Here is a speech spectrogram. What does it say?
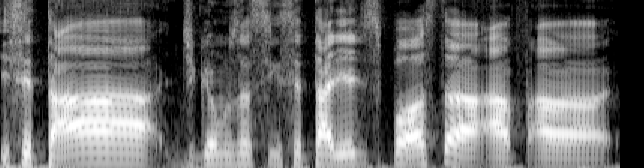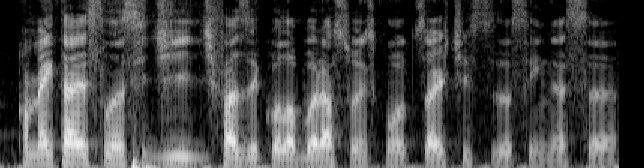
E você tá, digamos assim, você estaria disposta a, a- Como é que tá esse lance de, de fazer colaborações com outros artistas, assim, nessa.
